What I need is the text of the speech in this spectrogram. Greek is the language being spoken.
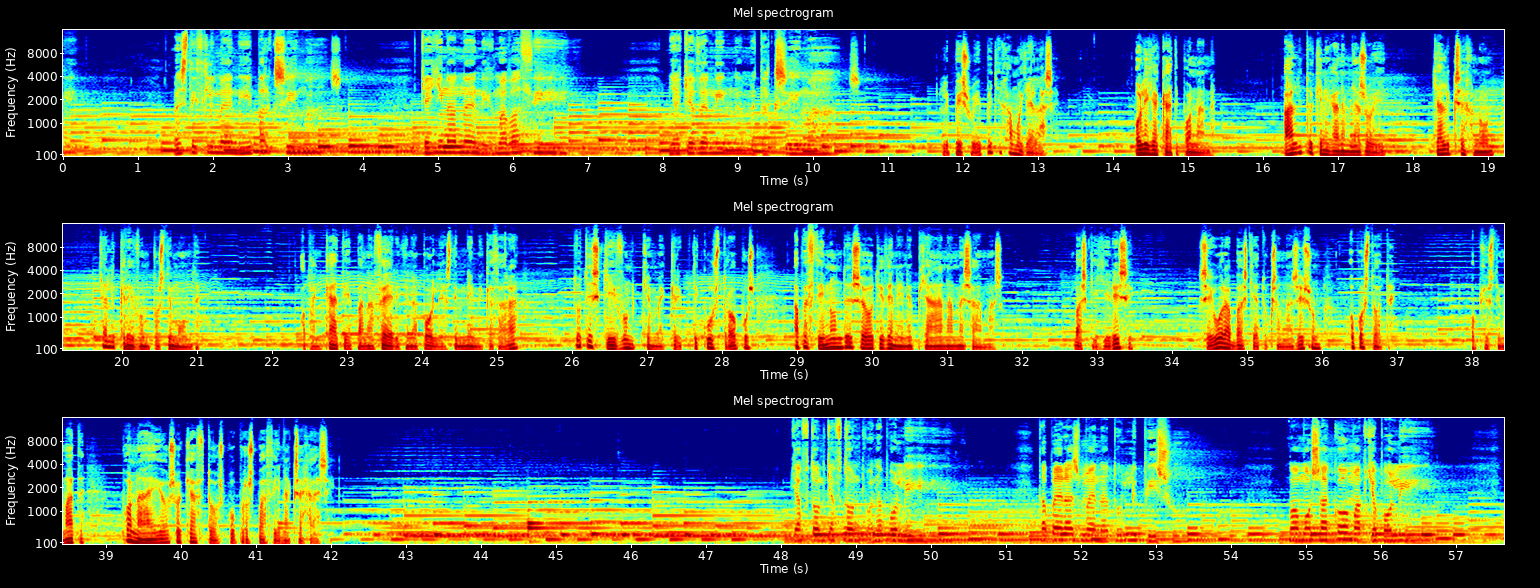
μες στη θλιμμένη ύπαρξή μας και γίναν ένιγμα βαθύ μια και δεν είναι μεταξύ μας. Λυπή σου είπε και χαμογέλασε. Όλοι για κάτι πονάνε. Άλλοι το κυνηγάνε μια ζωή και άλλοι ξεχνούν και άλλοι κρύβουν πως τιμούνται όταν κάτι επαναφέρει την απώλεια στη μνήμη καθαρά, τότε σκύβουν και με κρυπτικούς τρόπους απευθύνονται σε ό,τι δεν είναι πια ανάμεσά μας. Μπας και γυρίσει, σίγουρα μπας και το ξαναζήσουν όπως τότε. Όποιος θυμάται, πονάει όσο και αυτός που προσπαθεί να ξεχάσει. Και αυτόν και αυτόν που αναπολύει τα περασμένα του λυπήσου Μα όμως ακόμα πιο πολύ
